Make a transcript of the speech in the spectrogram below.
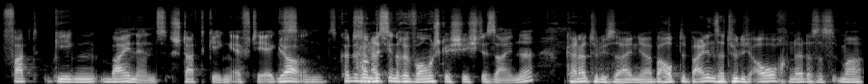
FAT gegen Binance statt gegen FTX. Ja, und könnte so ein bisschen Revanche-Geschichte sein, ne? Kann natürlich sein, ja. Behauptet Binance natürlich auch, ne? Das ist immer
